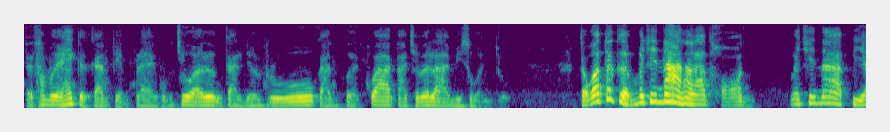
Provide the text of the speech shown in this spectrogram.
แต่ทำยังไงให้เกิดการเปลี่ยนแปลงผมเชื่อว่าเรื่องการเรียนรู้ การเปิดกว้างการใช้เวลามีส่วนอยู่ แต่ว่าถ้าเกิดไม่ใช่หน้าธนาธรไม่ใช่หน้าปีย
